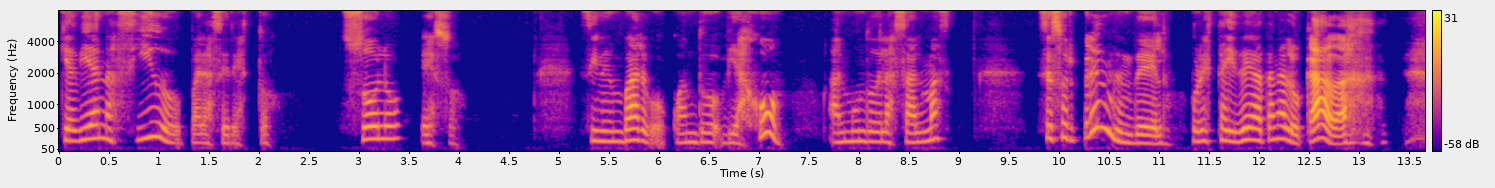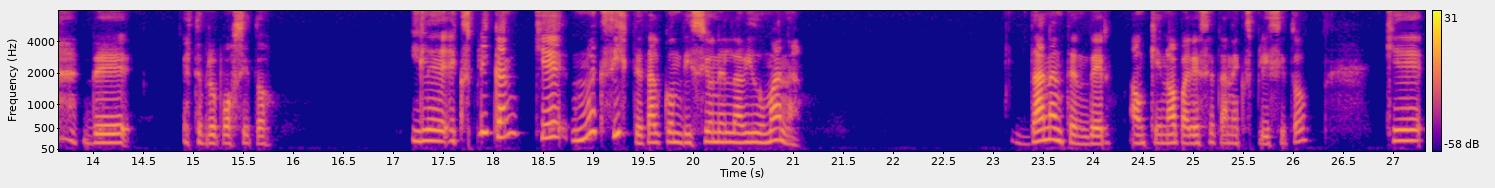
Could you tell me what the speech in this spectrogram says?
que había nacido para hacer esto, solo eso. Sin embargo, cuando viajó al mundo de las almas, se sorprenden de él por esta idea tan alocada de este propósito. Y le explican que no existe tal condición en la vida humana. Dan a entender, aunque no aparece tan explícito, que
